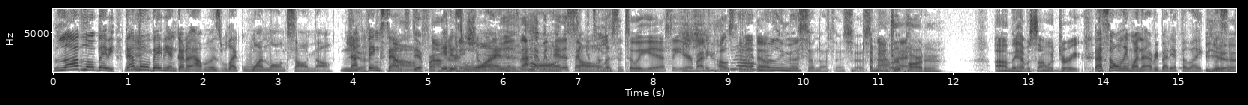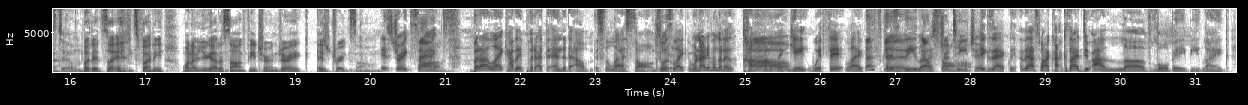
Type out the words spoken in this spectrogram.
love? Lil Baby. That Yeah, Lil you- Baby and Gunna album is like one long song though. Nothing sounds Oh, different. I'm It is sure one. it is. I haven't had a second to listen to it yet. I see everybody You're posting not it though. really missing nothing, sis. I mean, Drip Okay. Harder. Um, they have a song with Drake. That's the only one that everybody I feel like yeah, listens to. but it's like it's funny. Whenever you got a song featuring Drake, it's Drake's song. It's Drake's song. Facts. But I like how they put it at the end of the album. It's the last song. So it's like we're not even gonna come out Oh. the gate with it. Like That's It's good. the That last was song. strategic. Exactly. That's why I kind because I do I love Lil Baby. Like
